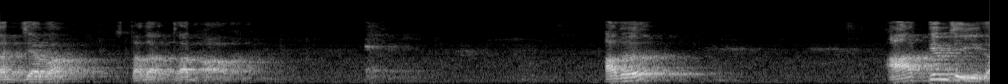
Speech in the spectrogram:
തജ്ജപ തദർത്ഥഭാവന. അത് ആദ്യം ചെയ്യുക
